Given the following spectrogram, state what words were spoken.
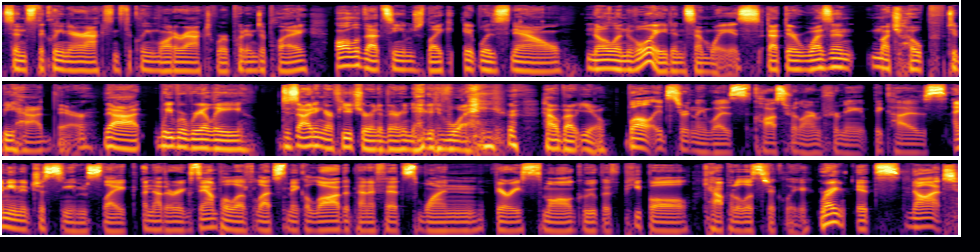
since the Clean Air Act, since the Clean Water Act were put into play, all of that seemed like it was now null and void in some ways, that there wasn't much hope to be had there, that we were really deciding our future in a very negative way. How about you? Well, it certainly was cause for alarm for me because, I mean, it just seems like another example of let's make a law that benefits one very small group of people capitalistically. Right. It's not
